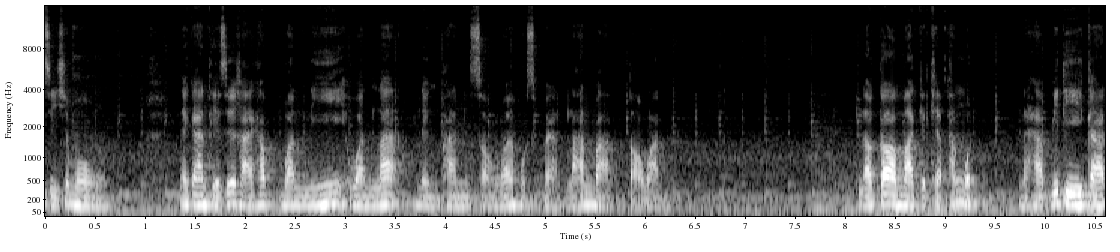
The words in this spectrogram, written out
24 ชั่วโมง ในการเทรดซื้อขายครับ วันนี้วันละ 1,268 ล้านบาทต่อวัน แล้วก็ Market Cap ทั้งหมด นะครับวิธีการ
